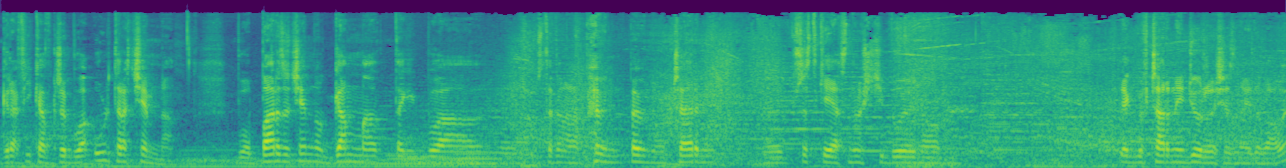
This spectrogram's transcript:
grafika w grze była ultra ciemna. Było bardzo ciemno, gamma tak jak była ustawiona na pełn, pełną czerń, wszystkie jasności były no, jakby w czarnej dziurze się znajdowały.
